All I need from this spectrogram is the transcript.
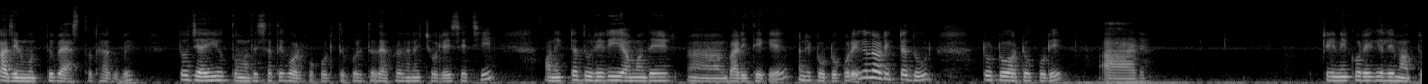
কাজের মধ্যে ব্যস্ত থাকবে। তো যাই হোক, তোমাদের সাথে গল্প করতে করতে দেখো এখানে চলে এসেছি। অনেকটা দূরেরই আমাদের বাড়ি থেকে মানে টোটো করে গেলে অনেকটা দূর, টোটো অটো করে। আর ট্রেনে করে গেলে মাত্র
